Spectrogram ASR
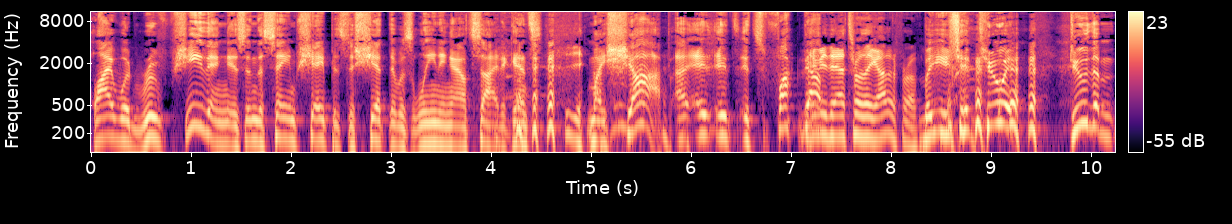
plywood roof sheathing is in the same shape as the shit that was leaning outside against my shop. Uh, it, it's it's fucked up. maybe that's where they got it from. But you should do it. do the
